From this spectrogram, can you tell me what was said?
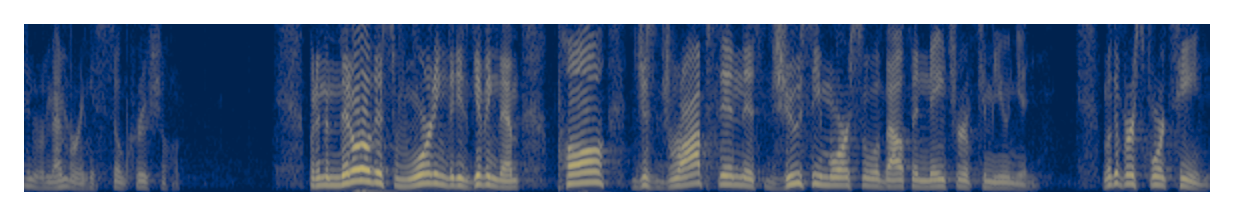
And remembering is so crucial. But in the middle of this warning that he's giving them, Paul just drops in this juicy morsel about the nature of communion. Look at verse 14.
